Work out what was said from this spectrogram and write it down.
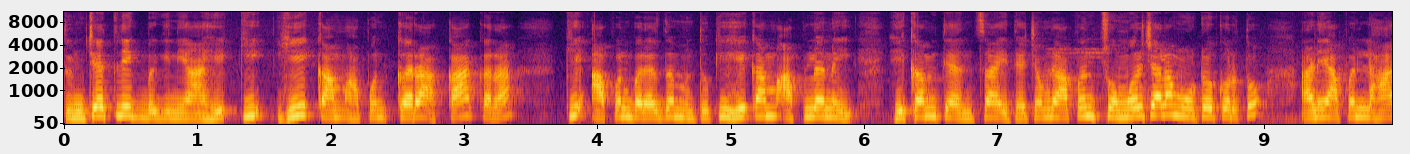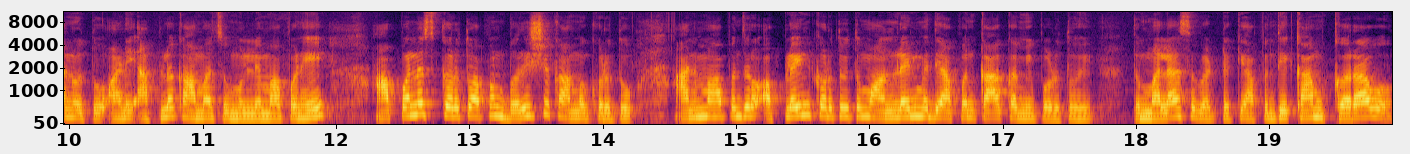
तुमच्यातली एक भगिनी आहे की हे काम आपण करा का करा? की आपण बऱ्याचदा म्हणतो की हे काम आपलं नाही हे काम त्यांचं आहे त्याच्यामुळे आपण समोरच्याला मोठं करतो आणि आपण लहान होतो आणि आपलं कामाचं मूल्यमापन हे आपणच करतो आपण बरीचशी कामं करतो. आणि मग आपण जर ऑफलाईन करतोय तर मग ऑनलाईनमध्ये आपण का कमी पडतो आहे तर मला असं वाटतं की आपण ते काम करावं.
